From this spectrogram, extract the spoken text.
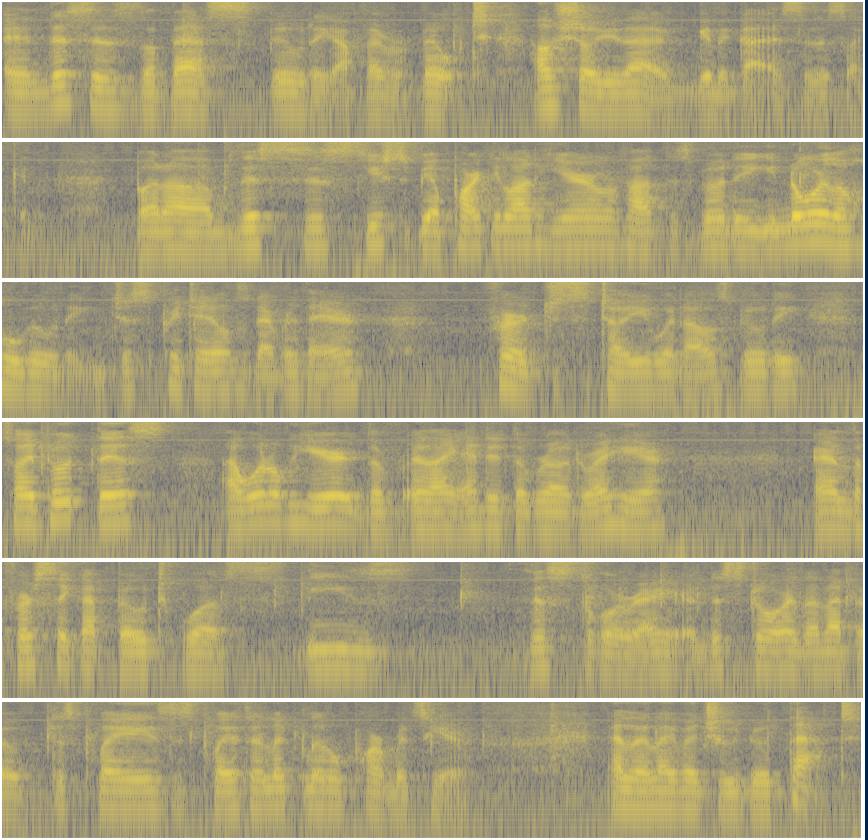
and this is the best building I've ever built. I'll show you that in a guys in a second. But um, this is, used to be a parking lot here without this building. Ignore the whole building. Just pretend it was never there for just to tell you what I was building. So I built this. I went over here the, and I ended the road right here. And the first thing I built was these, this store right here. This store. Then I built this place, this place. They're like little apartments here. And then I eventually built that.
